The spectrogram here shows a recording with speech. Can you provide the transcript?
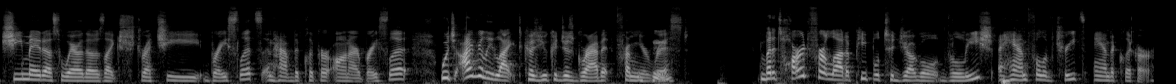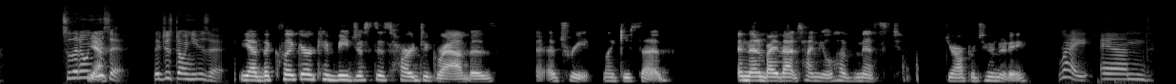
she made us wear those like stretchy bracelets and have the clicker on our bracelet, which I really liked because you could just grab it from your Mhm. wrist. But it's hard for a lot of people to juggle the leash, a handful of treats, and a clicker. So they don't Yeah. use it. They just don't use it. Yeah, the clicker can be just as hard to grab as a a treat, like you said. And then by that time, you'll have missed your opportunity. Right. And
